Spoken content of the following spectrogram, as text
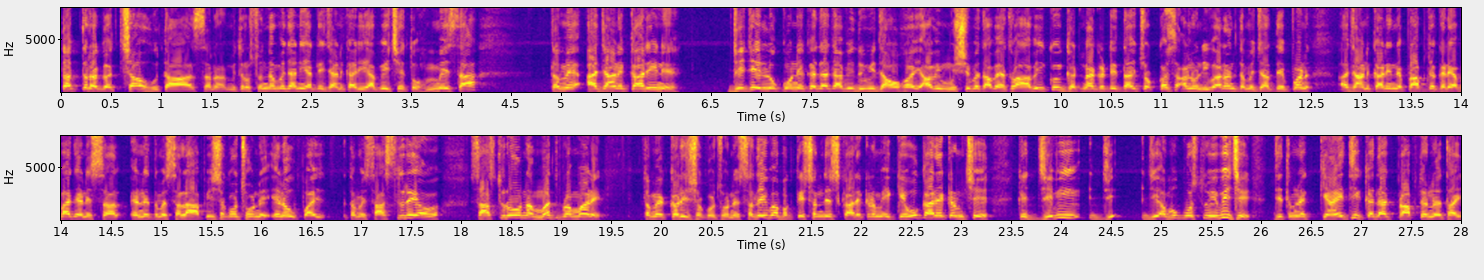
તત્ર ગચ્છ હુતાસન. મિત્રો, સુંદર મજાની આટલી જાણકારી આપી છે. તો હંમેશા તમે આ જાણકારીને જે જે લોકોને કદાચ આવી દુવિધાઓ હોય, આવી મુસીબત આવે અથવા આવી કોઈ ઘટના ઘટિત થાય, ચોક્કસ આનું નિવારણ તમે જાતે પણ આ જાણકારીને પ્રાપ્ત કર્યા બાદ એને એને તમે સલાહ આપી શકો છો અને એનો ઉપાય તમે શાસ્ત્રીય, શાસ્ત્રોના મત પ્રમાણે તમે કરી શકો છો. અને સદૈવ ભક્તિ સંદેશ કાર્યક્રમ એક એવો કાર્યક્રમ છે કે જેવી જે અમુક વસ્તુ એવી છે જે તમને ક્યાંયથી કદાચ પ્રાપ્ત ન થાય,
